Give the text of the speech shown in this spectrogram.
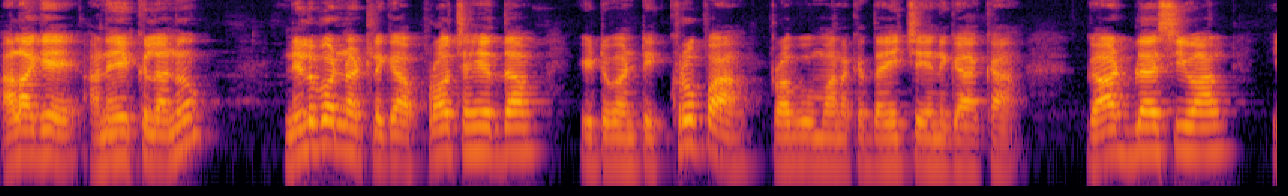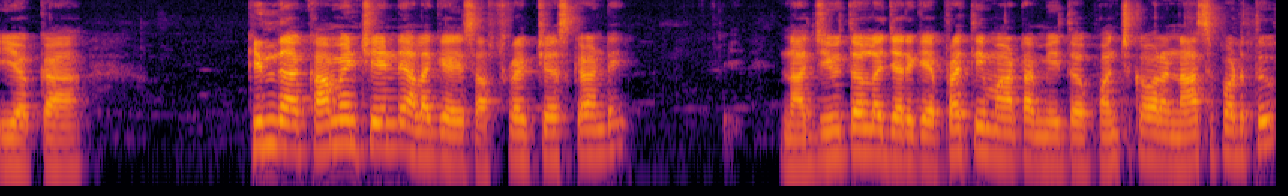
అలాగే అనేకులను నిలబడినట్లుగా ప్రోత్సహిద్దాం. ఇటువంటి కృప ప్రభు మనకు దయచేయనుగాక. God bless you all. ఈ యొక్క కింద కామెంట్ చేయండి అలాగే సబ్స్క్రైబ్ చేసుకోండి. నా జీవితంలో జరిగే ప్రతి మాట మీతో పంచుకోవాలని ఆశపడుతూ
